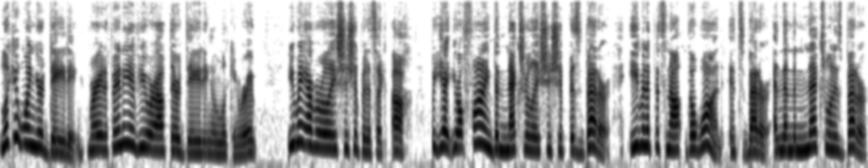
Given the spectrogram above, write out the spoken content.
Look at when you're dating, right? If any of you are out there dating and looking, right? You may have a relationship and it's like, ugh, but yet you'll find the next relationship is better. Even if it's not the one, it's better. And then the next one is better.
